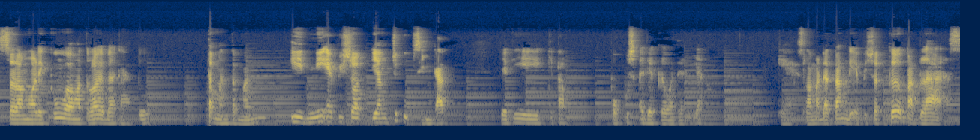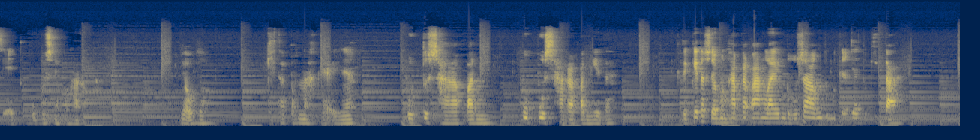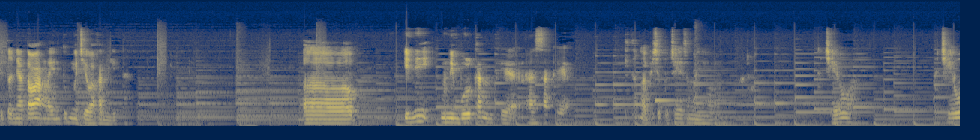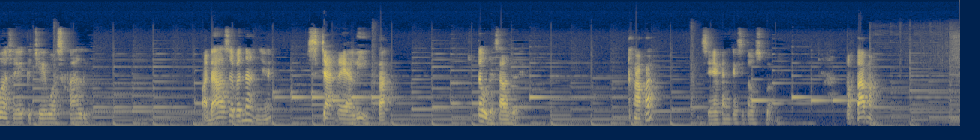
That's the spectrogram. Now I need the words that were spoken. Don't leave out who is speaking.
Speaker 1: Assalamualaikum warahmatullahi wabarakatuh. Teman-teman Ini episode yang cukup singkat. Jadi kita fokus aja ke materi ya. Oke, selamat datang di episode ke-14 Yaitu pupusnya pengharapan Ya Allah Kita pernah kayaknya Putus harapan Pupus harapan kita. Ketika kita sudah mengharapkan orang lain berusaha untuk bekerja untuk kita. Ternyata orang lain itu mengecewakan kita uh, ini menimbulkan kayak rasa kayak kita nggak bisa percaya sama ini orang. Aduh, kecewa. Kecewa saya kecewa sekali. Padahal sebenarnya secara realita kita udah salah ya. Kenapa? Saya akan kasih tahu sebabnya. Pertama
